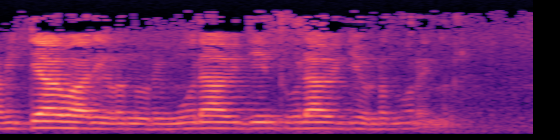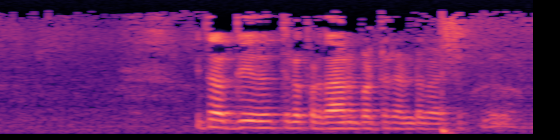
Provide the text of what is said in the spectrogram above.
അവിദ്യാവാദികളെന്ന് പറയും. മൂലാവിദ്യയും തൂലാവിദ്യയും ഉണ്ടെന്ന് പറയുന്നവർ ഇത് അദ്വൈതത്തിലെ പ്രധാനപ്പെട്ട രണ്ട് കാഴ്ചപ്പാടുകളാണ്.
